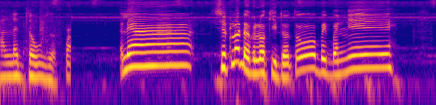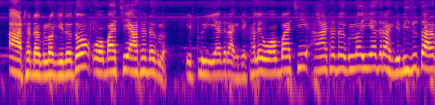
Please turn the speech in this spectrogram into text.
હાલ જ જવું છે. એટલે કેટલો ડગલો કીધો તો? ભાઈ બંને આઠ ડગલો કીધો તો? ઓબાછી આઠ ડગલો. એટલું યાદ રાખજે. ખાલી ઓબાછી આઠ ડગલો યાદ રાખજે. બીજું તારે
